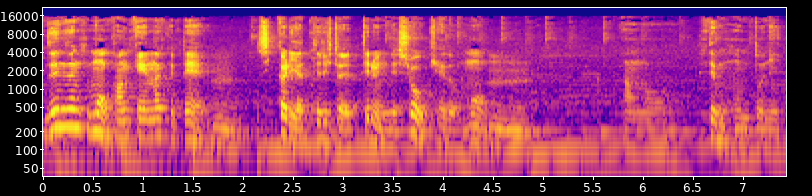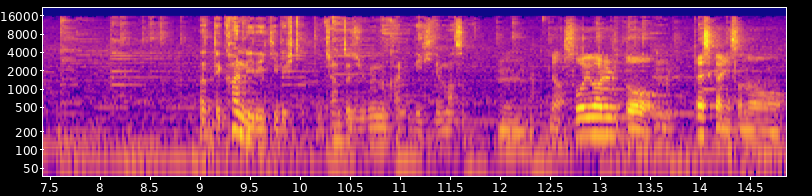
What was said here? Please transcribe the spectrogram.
全然もう関係なくてうん。しっかりやってる人はやってるんでしょうけども、うんうん。あのでも本当にだって管理できる人ってちゃんと自分の管理できてますうん、だからそう言われると、う確かにその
